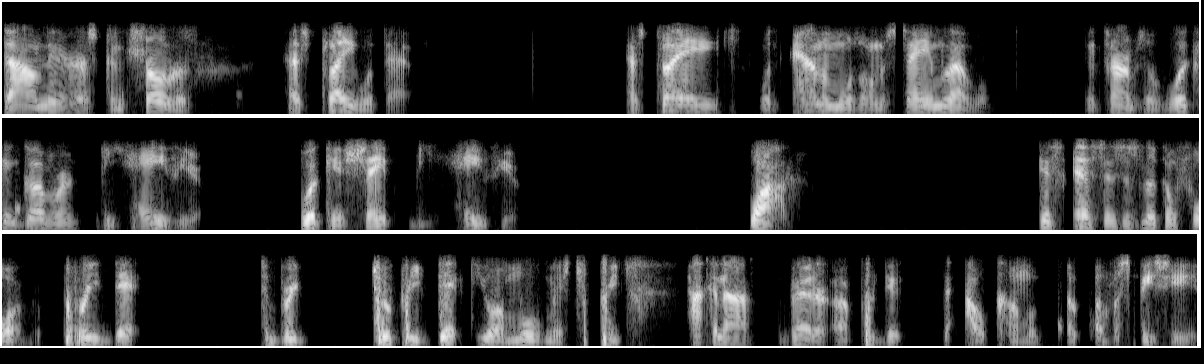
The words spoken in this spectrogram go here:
down there as controller, has played with that has played with animals on the same level in terms of what can govern behavior, what can shape behavior. Why? His essence is looking for predict to pre, to predict your movements. To pre, how can I better uh, predict the outcome of, of, of a species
